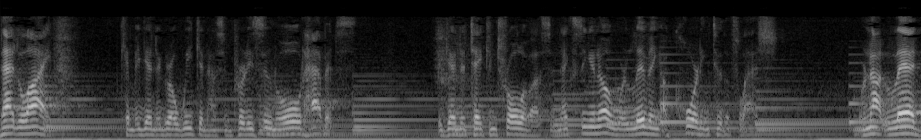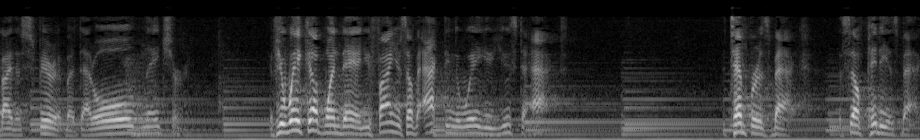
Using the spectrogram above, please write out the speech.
that life can begin to grow weak in us. And pretty soon, old habits begin to take control of us. And next thing you know, we're living according to the flesh. We're not led by the Spirit, but that old nature. If you wake up one day and you find yourself acting the way you used to act, the temper is back, the self pity is back.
